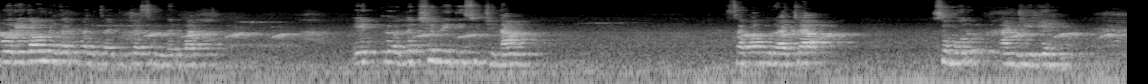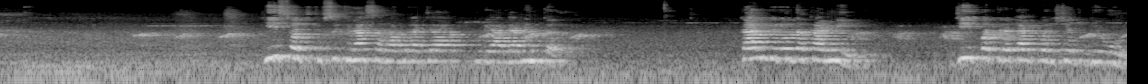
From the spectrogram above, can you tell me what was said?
कोरेगाव नगरपंचायतीच्या संदर्भात एक लक्षवेधी सूचना सभागृहाच्या समोर आणलेली आहे. ही स्व- सूचना सभागृहाच्या पुढे आल्यानंतर काल विरोधकांनी जी पत्रकार परिषद घेऊन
